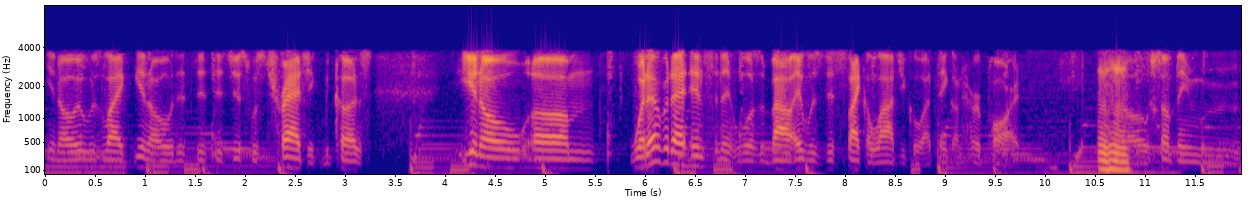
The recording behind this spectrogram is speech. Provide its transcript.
you know, it was like, you know, it, it, it just was tragic because, you know, um, whatever that incident was about, it was just psychological, I think, on her part. Mm-hmm. So something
